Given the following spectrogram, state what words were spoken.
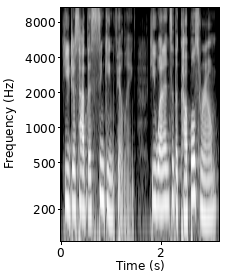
He just had this sinking feeling. He went into the couple's room,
